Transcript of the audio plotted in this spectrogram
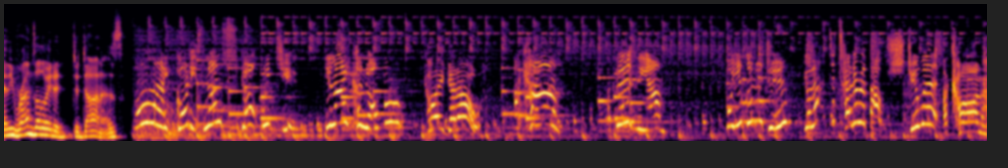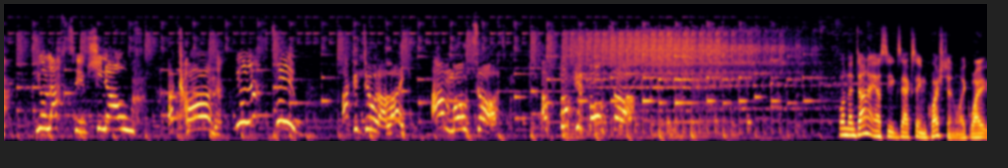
And he runs all the way to, to Donna's. Oh my god, it's non-stop with you. You like a novel? Can't you get out? I can't. I burnt the amp. What are you gonna do? You'll have to tell her about Stuart. I can't. You'll have to. She knows. I can't. You'll have to. I can do what I like. I'm Mozart. I'm fucking Mozart. Well, and then Donna asked the exact same question, like, why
